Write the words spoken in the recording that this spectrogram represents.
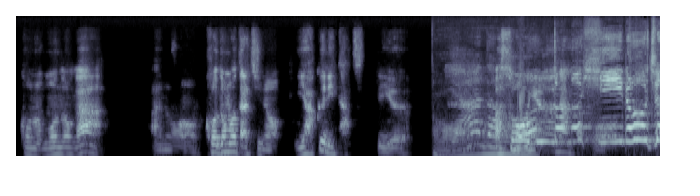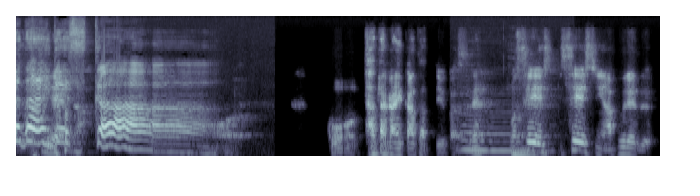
このものが、あの、子供たちの役に立つっていう、やだ、まあそういう本当のヒーローじゃないですか。こう、戦い方っていうかですね、うんもう精精神あふれる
